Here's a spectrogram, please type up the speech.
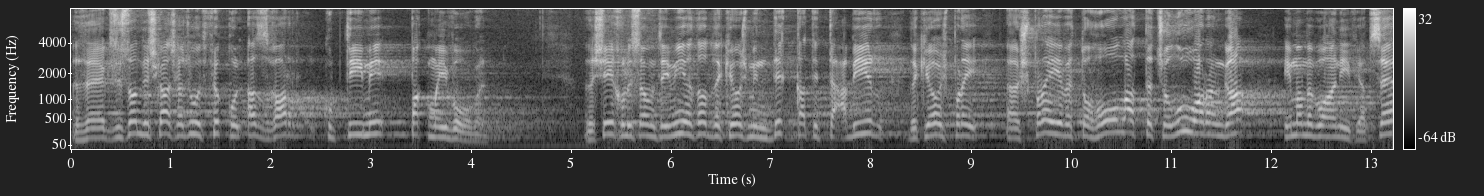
Dhe ekziston diçka çka quhet fiqhul asghar, kuptimi pak më i vogël. Dhe Sheikhul Islam Ibn Tejmije thotë dhe kjo është min diqqat at-ta'bir dhe kjo është prej shprehjeve të holla të qëlluara nga Imam Ebu Hanifja. Pse?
